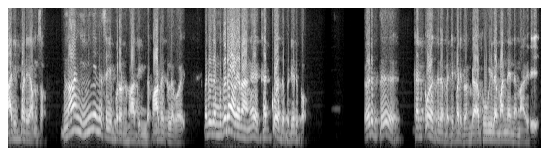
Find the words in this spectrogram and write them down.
அடிப்படை அம்சம். நாங்க இனி என்ன செய்ய போறோம்னு பாத்தீங்க இந்த பாடத்துல போய். but இதுல முதலாவது நாங்க கற்கோளத்தை பற்றி எடுப்போம். எடுத்து கற்கோளத்தை பற்றி படிப்போம். க- புவியில மண் என்ன மாதிரி?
